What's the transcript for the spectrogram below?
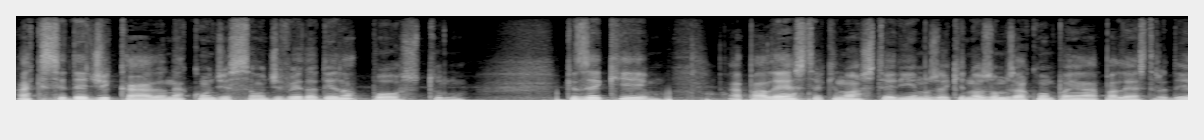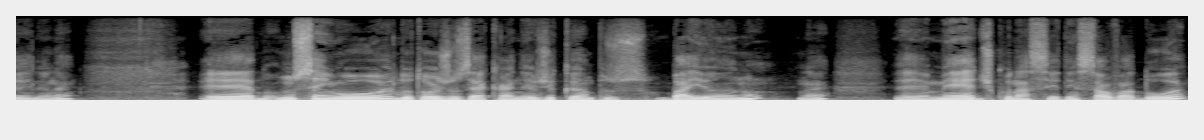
a que se dedicara na condição de verdadeiro apóstolo. Quer dizer que a palestra que nós teríamos aqui, nós vamos acompanhar a palestra dele, né? É um senhor, doutor José Carneiro de Campos, baiano, né? É, médico nascido em Salvador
